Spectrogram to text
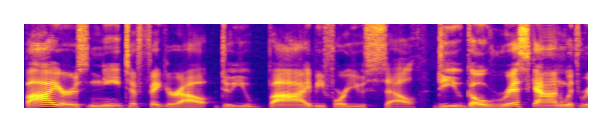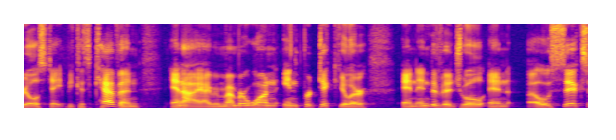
buyers need to figure out do you buy before you sell? Do you go risk on with real estate? Because Kevin and I, I remember one in particular, an individual in 06,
